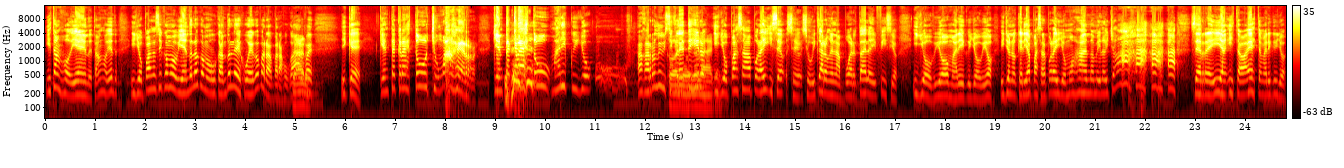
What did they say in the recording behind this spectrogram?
Y estaban jodiendo, estaban jodiendo. Y yo paso así como viéndolo, como buscándole juego para, para jugar, Claro. pues. Y que, ¿quién te crees tú, Schumacher? ¿Quién te crees tú? Marico, y yo uh, agarro mi bicicleta Coño, y giro. Y yo pasaba por ahí y se, se, se ubicaron en la puerta del edificio. Y llovió, marico, y llovió. Y yo no quería pasar por ahí, yo mojándome. Y lo dicho, ¡ah, ja, ja, ja! Se reían. Y estaba este, marico, y yo,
